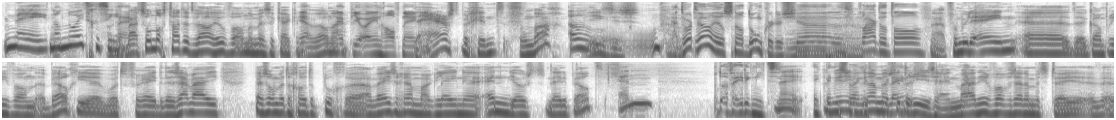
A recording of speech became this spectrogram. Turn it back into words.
Nee, nog nooit gezien. Nee. Maar zondag start het wel. Heel veel andere mensen kijken Ja, daar wel naar. heb je een half De herfst begint zondag. Oh. Jezus. Ja, het wordt wel heel snel donker, dus ja, dat verklaart dat al. Nou, Formule 1, eh, de Grand Prix van eh, België wordt verreden. Daar zijn wij best wel met een grote ploeg eh, aanwezig. Hè? Mark Lene en Joost Nederpelt. En, Dat weet ik niet. nee, ik ben niet zo in de met z'n 1, drieën zijn. Maar Ja. in ieder geval, we zijn er met z'n tweeën. eh,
